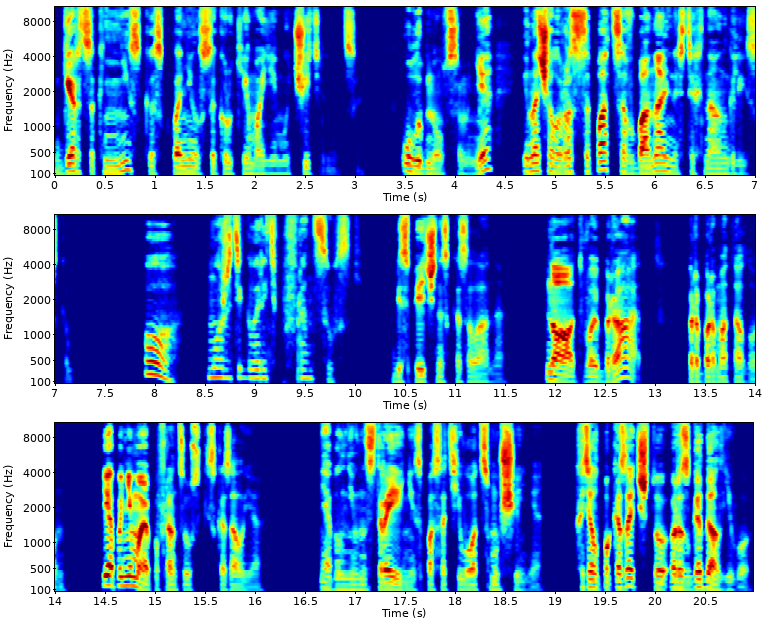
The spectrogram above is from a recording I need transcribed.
Герцог низко склонился к руке моей мучительницы, улыбнулся мне и начал рассыпаться в банальностях на английском. «О, можете говорить по-французски», — беспечно сказала она. «Но твой брат», — пробормотал он, — «Я понимаю по-французски», — сказал я. Я был не в настроении спасать его от смущения. Хотел показать, что разгадал его.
